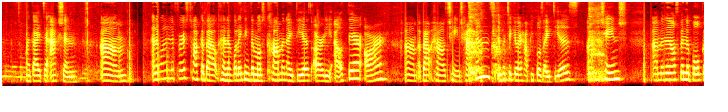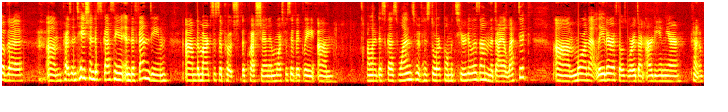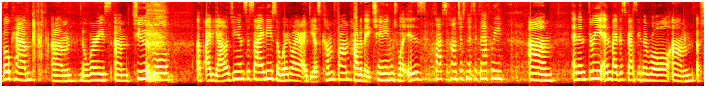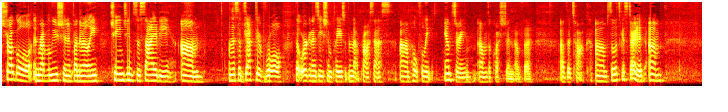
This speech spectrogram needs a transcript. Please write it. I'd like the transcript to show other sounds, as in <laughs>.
a guide to action. Um, and I wanted to first talk about kind of what I think the most common ideas already out there are um, about how change happens, in particular how people's ideas um, change. Um, and then I'll spend the bulk of the um, presentation discussing and defending um, the Marxist approach to the question, and more specifically, um, I want to discuss one sort of historical materialism, and the dialectic. Um, more on that later if those words aren't already in your kind of vocab. Um, no worries. Um, two, the role of ideology in society. So, where do our ideas come from? How do they change? What is class consciousness exactly? Um, and then three, end by discussing the role um, of struggle and revolution in fundamentally changing society. Um, and the subjective role that organization plays within that process, um, hopefully answering um, the question of the of the talk. Um, so let's get started. Um,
